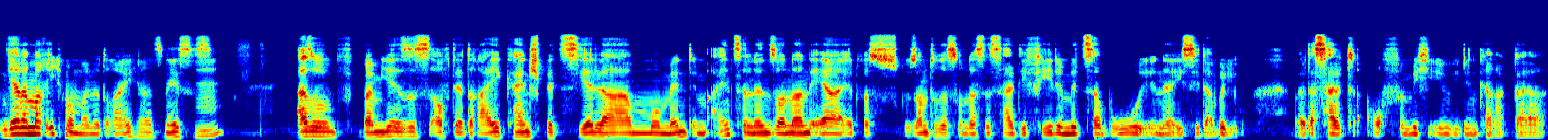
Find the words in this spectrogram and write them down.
Ja, dann mache ich mal meine drei als nächstes. Mhm. Also bei mir ist es auf der 3 kein spezieller Moment im Einzelnen, sondern eher etwas Gesamteres und das ist halt die Fehde mit Sabu in der ECW. Weil das halt auch für mich irgendwie den Charakter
